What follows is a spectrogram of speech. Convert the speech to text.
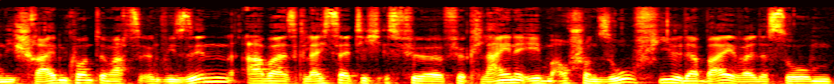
nicht schreiben konnte, macht es irgendwie Sinn, aber es gleichzeitig ist für, für Kleine eben auch schon so viel dabei, weil das so um,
